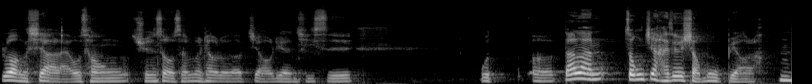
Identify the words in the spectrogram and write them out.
乱下来，我从选手身份跳楼到教练，其实我呃，当然中间还是有小目标啦，嗯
